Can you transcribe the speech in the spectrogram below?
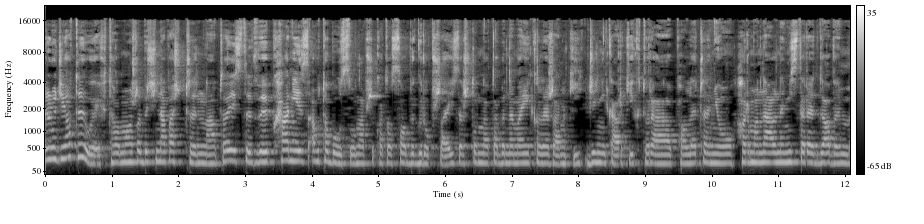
ludzi otyłych. To może być napaść czynna, to to jest wypchanie z autobusu, na przykład osoby grubszej, zresztą notabene mojej koleżanki, dziennikarki, która po leczeniu hormonalnym i sterydowym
